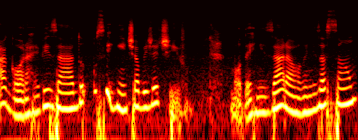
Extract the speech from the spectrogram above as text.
agora revisado, o seguinte objetivo: modernizar a organização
